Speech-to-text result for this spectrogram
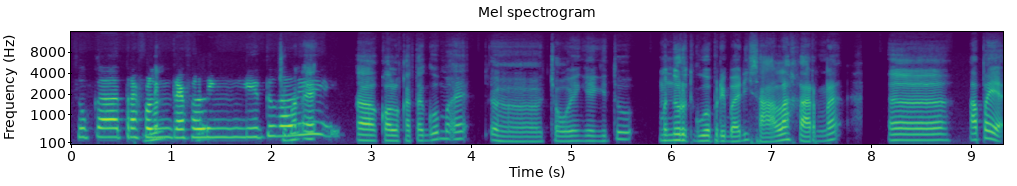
suka traveling-traveling gitu cuman, kali. Eh, kalau kata gue mah eh, eh, cowok yang kayak gitu menurut gue pribadi salah karena eh apa ya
